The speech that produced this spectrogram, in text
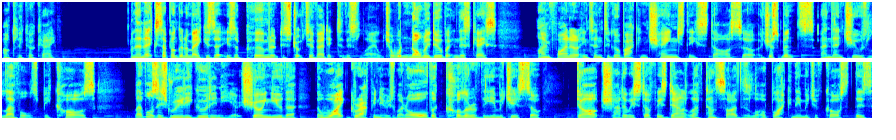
I'll click OK. And the next step I'm going to make is a, is a permanent destructive edit to this layer, which I wouldn't normally do, but in this case, I'm fine. I don't intend to go back and change these stars. So adjustments and then choose levels because levels is really good in here. It's showing you the, the white graph in here is where all the color of the image is. So dark shadowy stuff is down at left hand side. There's a lot of black in the image, of course. There's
